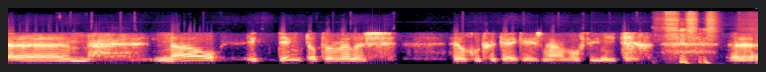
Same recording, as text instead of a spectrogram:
Um, nou, ik denk dat er wel eens heel goed gekeken is naar hem. Of hij niet... uh,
